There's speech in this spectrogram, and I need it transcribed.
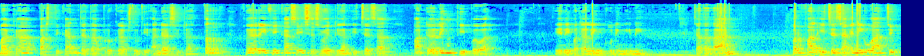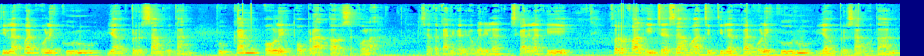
maka pastikan data program studi Anda sudah terverifikasi sesuai dengan ijazah pada link di bawah. Ini pada link kuning ini. Catatan, verbal ijazah ini wajib dilakukan oleh guru yang bersangkutan bukan oleh operator sekolah saya tekankan kembali lagi, sekali lagi verbal ijazah wajib dilakukan oleh guru yang bersangkutan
